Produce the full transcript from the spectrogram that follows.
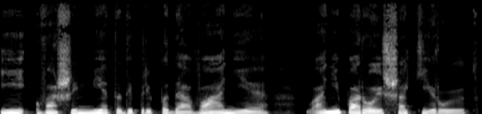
И ваши методы преподавания — они порой шокируют.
